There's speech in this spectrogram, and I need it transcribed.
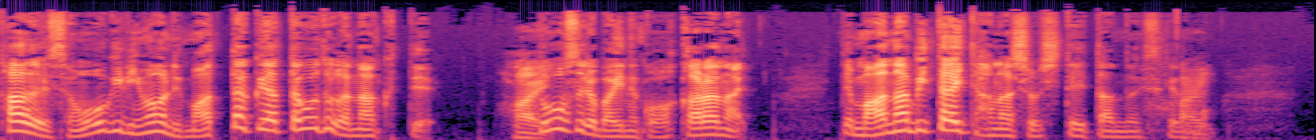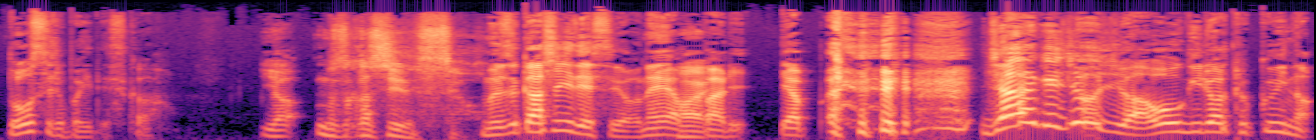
ただですね、大喜利今まで全くやったことがなくて、はい。どうすればいいのかわからない。で、学びたいって話をしていたんですけども、はいどうすればいいですか？いや、難しいですよ。難しいですよね、やっぱり。やっぱ ジャーゲジョージは大喜利は得意な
